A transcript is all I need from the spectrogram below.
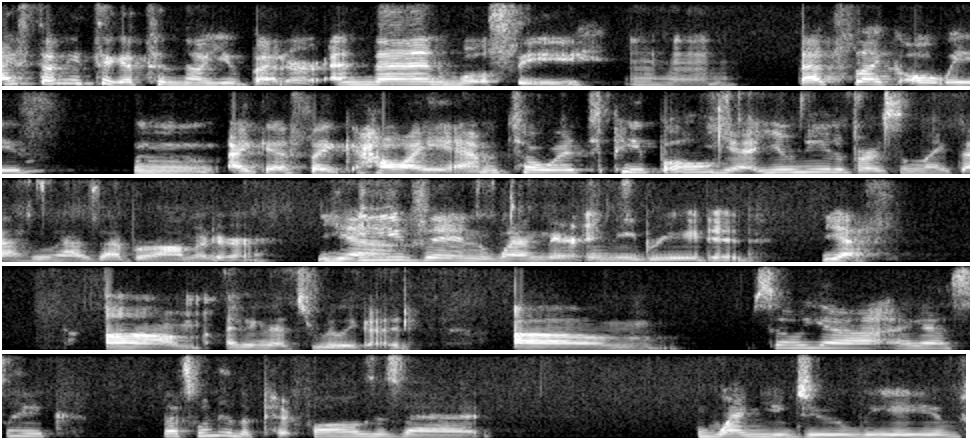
I still need to get to know you better, and then we'll see. Mm-hmm. That's like always mm, i guess like how i am towards people. Yeah you need a person like that who has that barometer yeah. even when they're inebriated. Yes. Um i think that's really good. Um so yeah i guess like that's one of the pitfalls is that when you do leave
